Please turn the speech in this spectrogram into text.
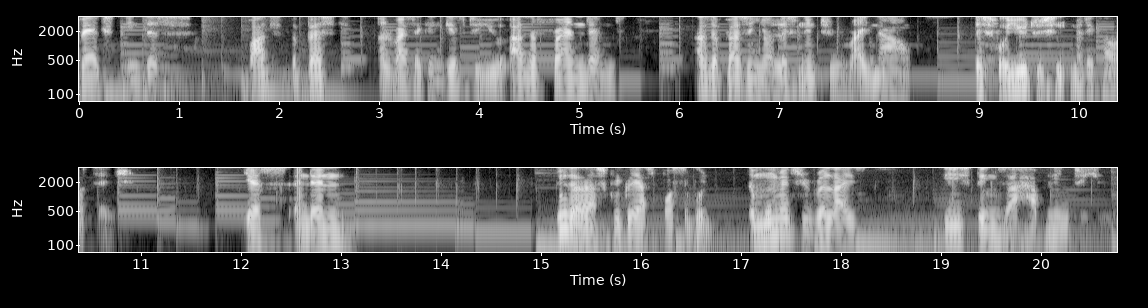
vexed in this. But the best advice I can give to you as a friend and as the person you're listening to right now is for you to seek medical attention. Yes, and then do that as quickly as possible. The moment you realize these things are happening to you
